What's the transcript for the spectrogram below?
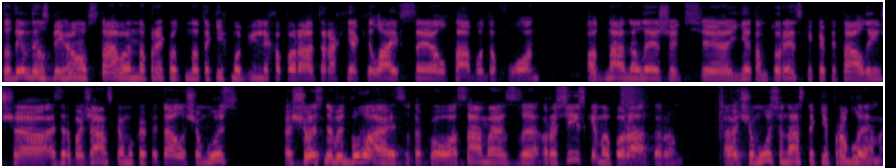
За дивним збігом обставин, наприклад, на таких мобільних операторах, як і LifeCell та Vodafone, одна належить, е, є там турецький капітал, інша азербайджанському капіталу. Чомусь е, щось не відбувається такого. А саме з російським оператором е, чомусь у нас такі проблеми.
